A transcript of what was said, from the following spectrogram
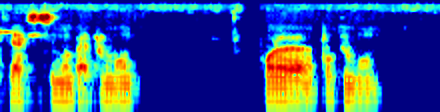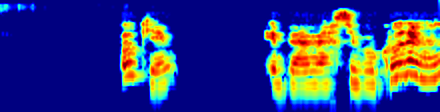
qui est accessible donc à tout le monde, pour le, pour tout le monde. Ok. Eh bien, merci beaucoup Rémi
